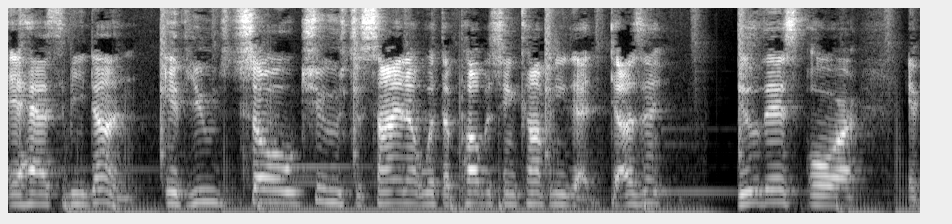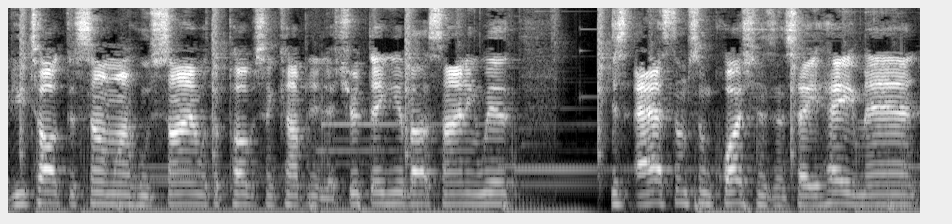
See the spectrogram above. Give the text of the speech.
it has to be done. If you so choose to sign up with a publishing company that doesn't do this, or if you talk to someone who signed with a publishing company that you're thinking about signing with, just ask them some questions and say, hey man,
